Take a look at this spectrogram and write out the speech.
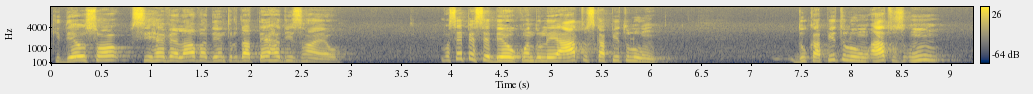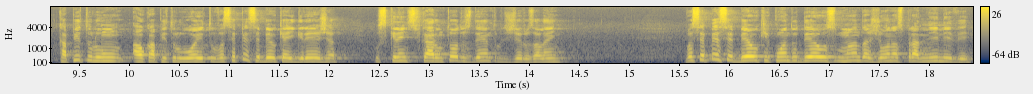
Que Deus só se revelava dentro da terra de Israel. Você percebeu quando lê Atos capítulo 1? do capítulo 1, Atos 1, capítulo 1 ao capítulo 8, você percebeu que a igreja, os crentes ficaram todos dentro de Jerusalém? Você percebeu que quando Deus manda Jonas para Nínive,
